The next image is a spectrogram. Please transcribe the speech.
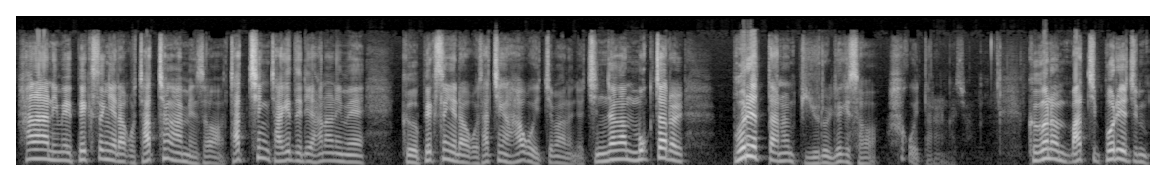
하나님의 백성이라고 자청하면서 자칭 자기들이 하나님의 그 백성이라고 자칭을 하고 있지만은요. 진정한 목자를 버렸다는 비유를 여기서 하고 있다는 거죠. 그거는 마치 버려진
